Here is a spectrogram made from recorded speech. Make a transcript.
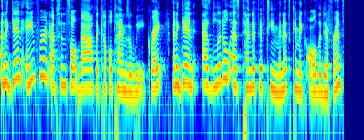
And again, aim for an Epsom salt bath a couple times a week, right? And again, as little as 10 to 15 minutes can make all the difference.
